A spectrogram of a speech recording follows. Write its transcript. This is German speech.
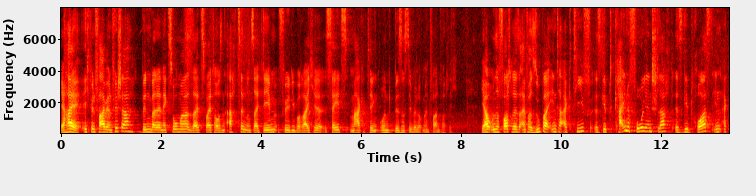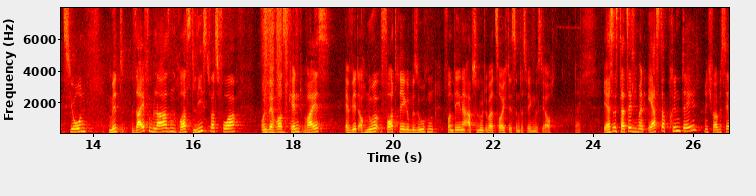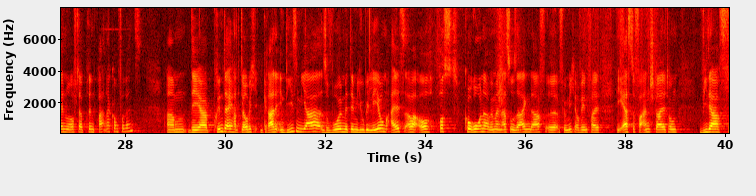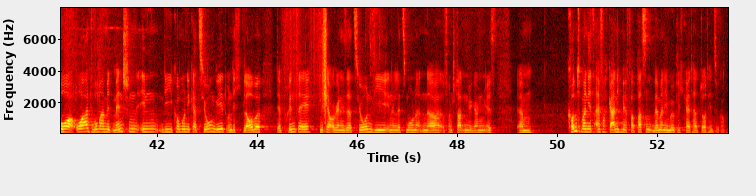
Ja, hi, ich bin Fabian Fischer, bin bei der Nexoma seit 2018 und seitdem für die Bereiche Sales, Marketing und Business Development verantwortlich. Ja, unser Vortrag ist einfach super interaktiv. Es gibt keine Folienschlacht, es gibt Horst in Aktion mit Seifenblasen. Horst liest was vor und wer Horst kennt, weiß, er wird auch nur Vorträge besuchen, von denen er absolut überzeugt ist und deswegen müsst ihr auch. Ja, es ist tatsächlich mein erster Print Day. Ich war bisher nur auf der Print Partner Konferenz. Ähm, der Print Day hat, glaube ich, gerade in diesem Jahr sowohl mit dem Jubiläum als aber auch post-Corona, wenn man das so sagen darf, äh, für mich auf jeden Fall die erste Veranstaltung wieder vor Ort, wo man mit Menschen in die Kommunikation geht. Und ich glaube, der Print Day mit der Organisation, die in den letzten Monaten da vonstatten gegangen ist, ähm, konnte man jetzt einfach gar nicht mehr verpassen, wenn man die Möglichkeit hat, dorthin zu kommen.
